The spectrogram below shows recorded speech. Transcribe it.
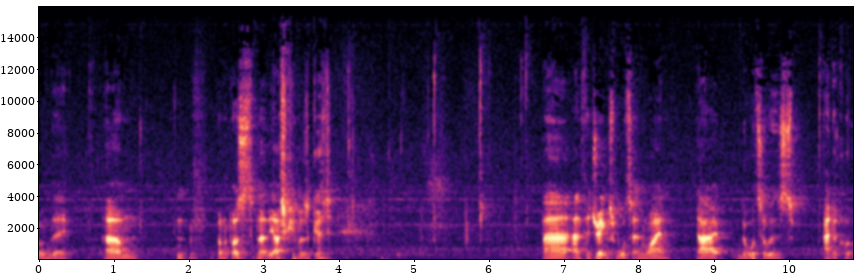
all day. Um, on a positive note, the ice cream was good. Uh, and for drinks, water and wine. Uh, the water was adequate.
